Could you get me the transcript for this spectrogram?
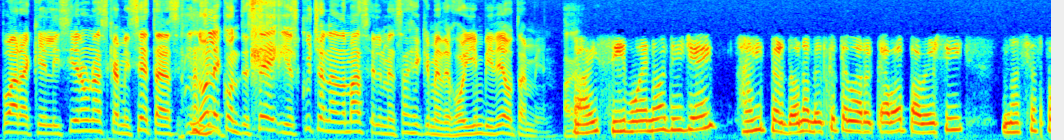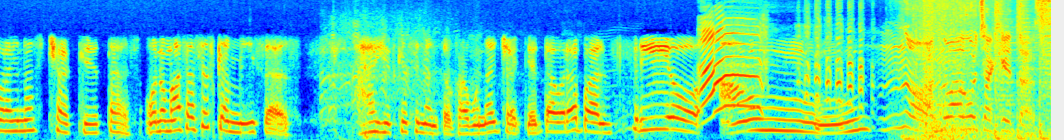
para que le hiciera unas camisetas y no le contesté y escucha nada más el mensaje que me dejó y en video también. Ay, sí, bueno, DJ. Ay, perdóname, es que te marcaba para ver si no hacías por ahí unas chaquetas. O nomás haces camisas. Ay, es que se me antojaba una chaqueta ahora para el frío. Ay. No, no hago chaquetas.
